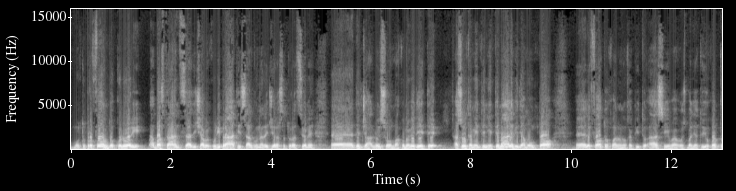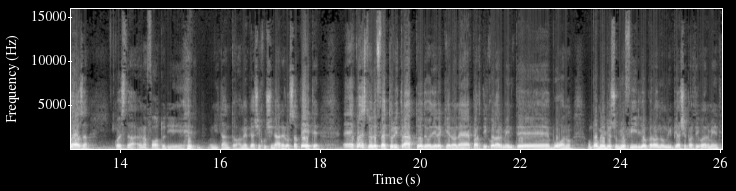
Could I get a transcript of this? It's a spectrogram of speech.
molto profondo colori abbastanza diciamo equilibrati salvo una leggera saturazione eh, del giallo. Insomma come vedete assolutamente niente male. Vediamo un po' eh, le foto. Qua non ho capito. Ah sì avevo sbagliato io qualcosa. Questa è una foto di ogni tanto a me piace cucinare lo sapete. E questo è l'effetto ritratto devo dire che non è particolarmente buono. Un po' meglio su mio figlio però non mi piace particolarmente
